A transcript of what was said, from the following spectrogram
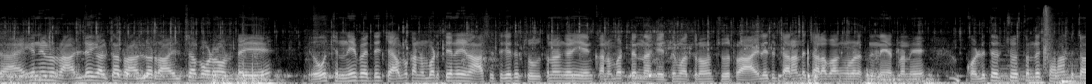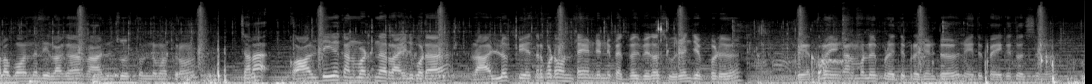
జాయిగా నేను రాళ్ళలోకి వెళ్తాను రాళ్ళలో రాయల చేప కూడా ఉంటాయి. ఏవో చిన్నవి పెద్ద చేపలు కనబడితే నేను ఆసక్తిగా అయితే చూస్తున్నాను కానీ ఏం కనబడట్లేదు నాకైతే మాత్రం. చూ రాయలు అయితే చాలా అంటే చాలా బాగా కనబడుతుంది నీటిలోనే. కళ్ళు తెరిచి చూస్తుంటే చాలా అంటే చాలా బాగుందండి ఇలాగా రాళ్ళు చూస్తుంటే మాత్రం. చాలా క్వాలిటీగా కనబడుతున్నాయి రాయలు కూడా. రాళ్ళు పీతలు కూడా ఉంటాయండి పెద్ద పెద్ద పీతలు. సూర్యని చెప్పాడు. పీతలు ఏం కనబడలేదు ఇప్పుడైతే ప్రజెంట్. నేనైతే పైకి అయితే వస్తాను.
